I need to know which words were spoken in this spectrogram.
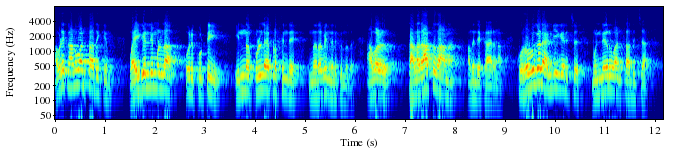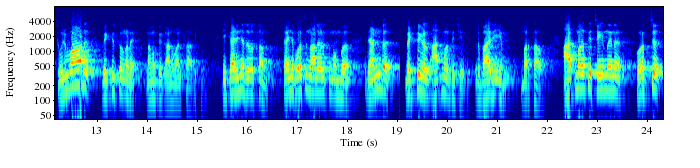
അവിടെ കാണുവാൻ സാധിക്കും വൈകല്യമുള്ള ഒരു കുട്ടി ഇന്ന് ഫുൾ എ പ്ലസിന്റെ നിറവിൽ നിൽക്കുന്നത്. അവൾ തളരാത്തതാണ് അതിന്റെ കാരണം. കുറവുകളെ അംഗീകരിച്ച് മുന്നേറുവാൻ സാധിച്ച ഒരുപാട് വ്യക്തിത്വങ്ങളെ നമുക്ക് കാണുവാൻ സാധിക്കും. ഈ കഴിഞ്ഞ ദിവസം കഴിഞ്ഞ കുറച്ച് നാളുകൾക്ക് മുമ്പ് രണ്ട് വ്യക്തികൾ ആത്മഹത്യ ചെയ്തു. ഒരു ഭാര്യയും ഭർത്താവും. ആത്മഹത്യ ചെയ്യുന്നതിന് കുറച്ച്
